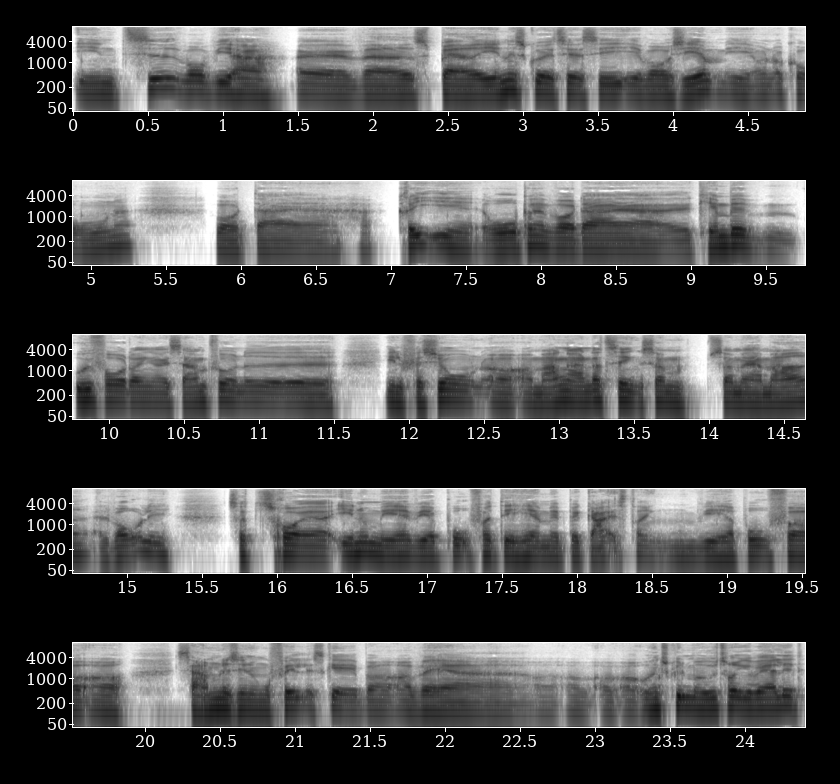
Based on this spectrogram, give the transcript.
i en tid, hvor vi har øh, været spærret inde, skulle jeg til at sige, i vores hjem i, under corona, hvor der er krig i Europa, hvor der er øh, kæmpe mm, udfordringer i samfundet, øh, inflation og, og mange andre ting, som, som er meget alvorlige, så tror jeg endnu mere, at vi har brug for det her med begejstringen. Vi har brug for at samles i nogle fællesskaber og være, og, og, og undskyld mig udtrykket, være lidt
